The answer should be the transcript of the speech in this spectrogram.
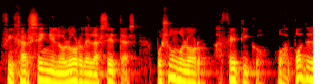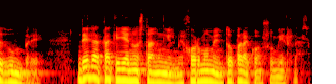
fijarse en el olor de las setas, pues un olor acético o a podredumbre delata que ya no están en el mejor momento para consumirlas.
